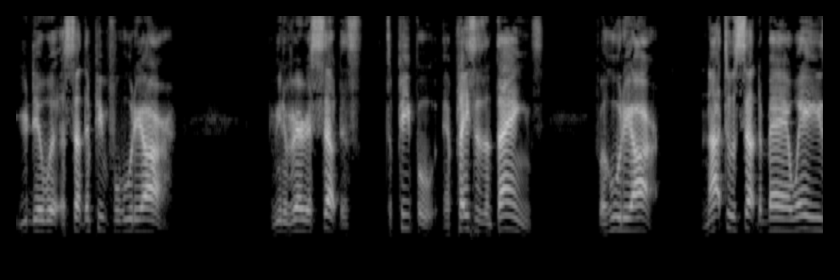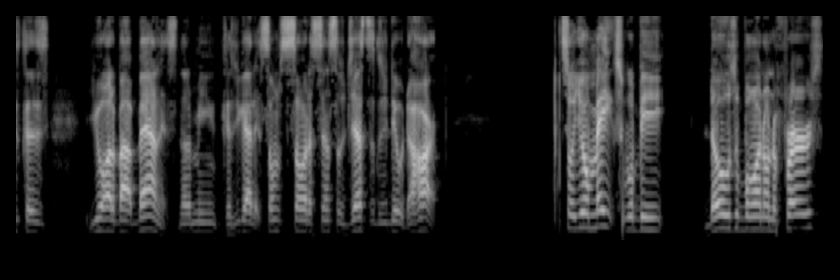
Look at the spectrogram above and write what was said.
you deal with accepting people for who they are. Being a very acceptance to people and places and things for who they are. Not to accept the bad ways because you're all about balance. You know what I mean? Because you got some sort of sense of justice because you deal with the heart. So your mates will be those who born on the first,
